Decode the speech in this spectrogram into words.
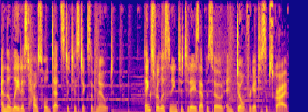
and the latest household debt statistics of note. Thanks for listening to today's episode, and don't forget to subscribe.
